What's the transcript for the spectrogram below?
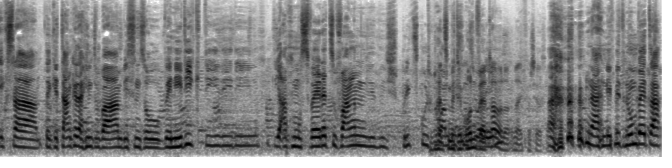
extra der Gedanke dahinter war, ein bisschen so Venedig, die, die, die, die Atmosphäre zu fangen, die, die Spritzkultur. Du meinst ein mit dem Unwetter? Oder? Nein, ich verstehe es nicht. Nein, nicht mit dem Unwetter.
